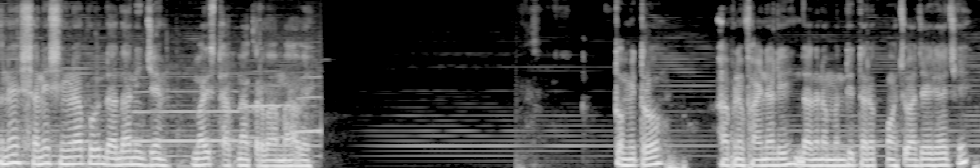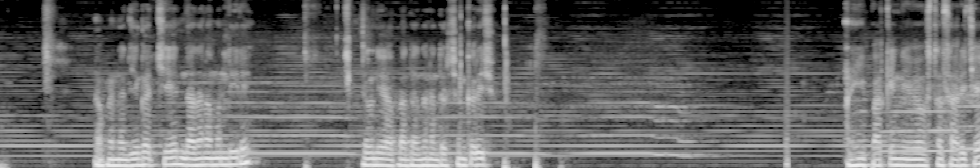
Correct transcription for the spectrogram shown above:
અને શનિ શિંગણાપુર દાદાની જેમ મારી સ્થાપના કરવામાં આવે. તો મિત્રો, આપણે ફાઇનલી દાદાના મંદિર તરફ પહોંચવા જઈ રહ્યા છીએ. આપણે નજીક જ છીએ દાદાના મંદિરે. જલ્દી આપણા દાદાના દર્શન કરીશું. અહીં પાર્કિંગની વ્યવસ્થા સારી છે.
